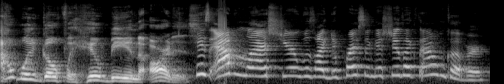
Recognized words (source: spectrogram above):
I wouldn't go for him being the artist. His album last year was like depressing as shit, like the album cover.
